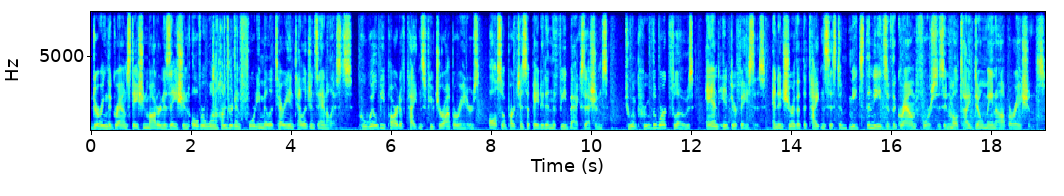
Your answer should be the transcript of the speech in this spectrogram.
During the ground station modernization, over 140 military intelligence analysts, who will be part of Titan's future operators, also participated in the feedback sessions to improve the workflows and interfaces and ensure that the Titan system meets the needs of the ground forces in multi-domain operations.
